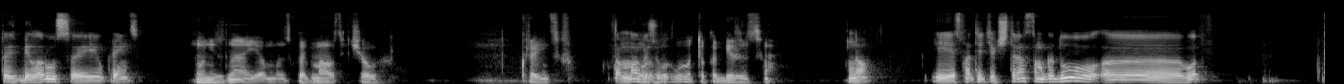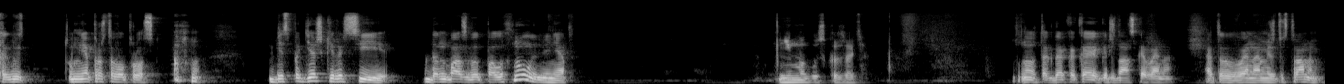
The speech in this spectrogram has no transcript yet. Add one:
То есть белорусы и украинцы. Ну, не знаю, я, можно сказать, мало встречал их, украинцев. Там много вот, живут. вот только беженцев. Но. И смотрите, в 2014 году, э, вот, как бы, у меня просто вопрос. Без поддержки России Донбасс бы полыхнул или нет? Не могу сказать. Ну, тогда какая гражданская война? Это война между странами?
